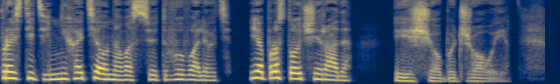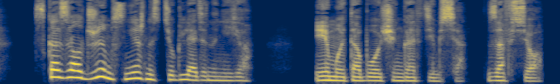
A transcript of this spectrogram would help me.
«Простите, не хотела на вас все это вываливать. Я просто очень рада». Еще бы, Джоуи», — сказал Джим с нежностью, глядя на нее. «И мы тобой очень гордимся. За все.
